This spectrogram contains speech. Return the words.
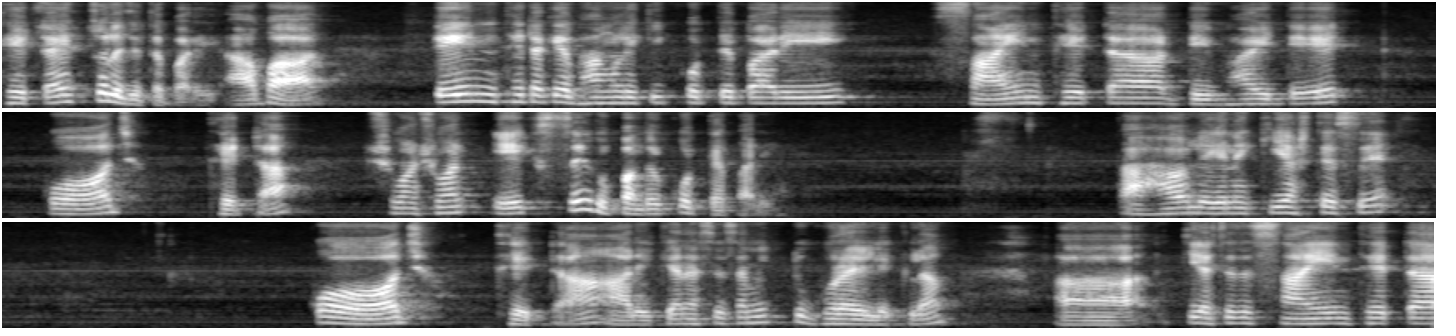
থেটায় চলে যেতে পারি। আবার টেন থেটাকে ভাঙলে কি করতে পারি? Sine theta divided cos theta সমান সমান এক্সে রূপান্তর করতে পারি। তাহলে এখানে কি আসতেছে? কজ থেটা, আর এখানে আসতেছে আমি একটু ঘোরাই লিখলাম। কি আসতেছে? সাইন থেটা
